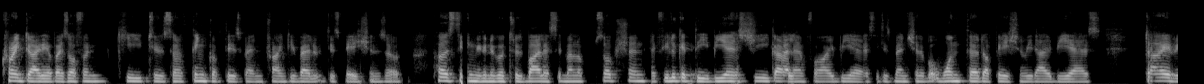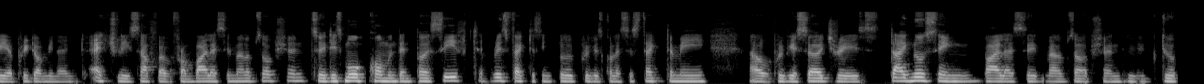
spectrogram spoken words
chronic diarrhea, but it's often key to sort of think of this when trying to evaluate this patient. So first thing we're going to go through is bile acid malabsorption. If you look at the BSG guideline for IBS, it is mentioned about one third of patients with IBS diarrhea predominant actually suffer from bile acid malabsorption. So it is more common than perceived. Risk factors include previous cholecystectomy uh, or previous surgeries. Diagnosing bile acid malabsorption to do a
